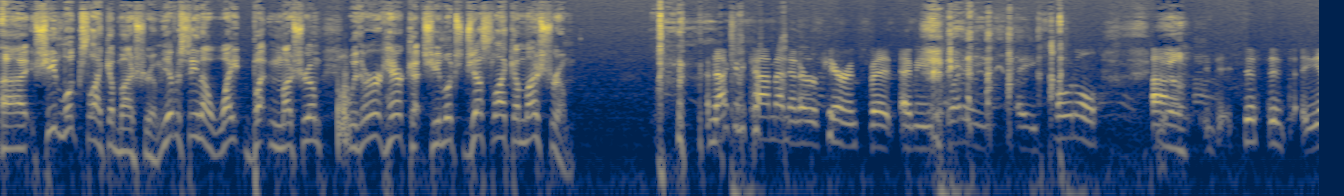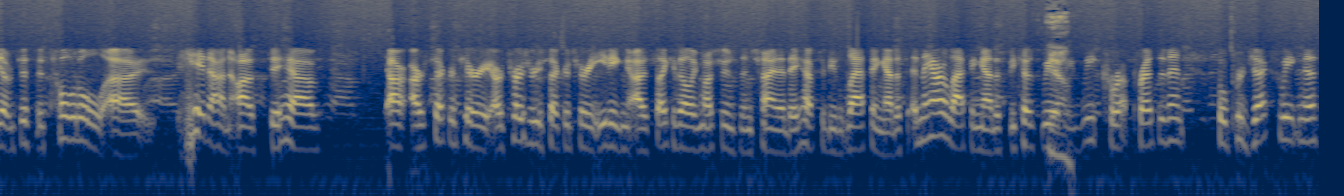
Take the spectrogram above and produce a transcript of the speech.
Uh, she looks like a mushroom. You ever seen a white button mushroom? With her haircut, she looks just like a mushroom. I'm not going to comment on her appearance, but I mean, what a, a total, uh, just a, you know, just a total uh, hit on us to have our, our secretary, our Treasury Secretary, eating uh, psychedelic mushrooms in China. They have to be laughing at us, and they are laughing at us because we Yeah. have a weak, corrupt president who projects weakness,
